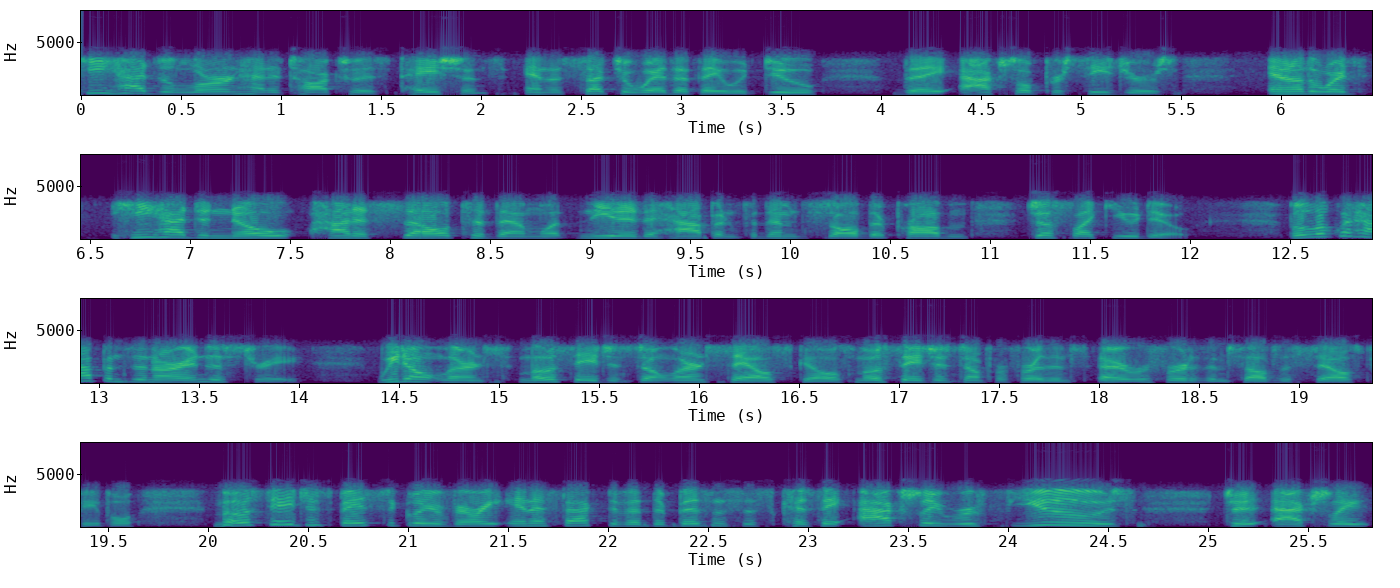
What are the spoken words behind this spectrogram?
he had to learn how to talk to his patients in a, such a way that they would do the actual procedures. In other words, he had to know how to sell to them what needed to happen for them to solve their problem, just like you do. But look what happens in our industry. We don't learn. Most agents don't learn sales skills. Most agents don't prefer them, uh, refer to themselves as salespeople. Most agents basically are very ineffective at their businesses because they actually refuse to actually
